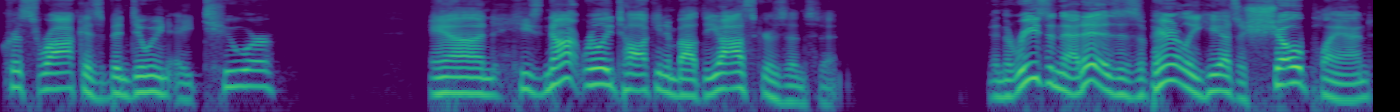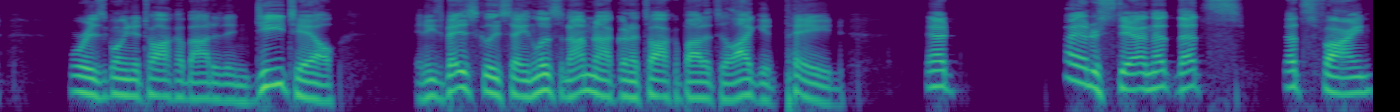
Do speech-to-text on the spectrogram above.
Chris Rock has been doing a tour, and he's not really talking about the Oscars incident. And the reason that is, is apparently he has a show planned where he's going to talk about it in detail. And he's basically saying, listen, I'm not going to talk about it till I get paid. And I understand that that's that's fine.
